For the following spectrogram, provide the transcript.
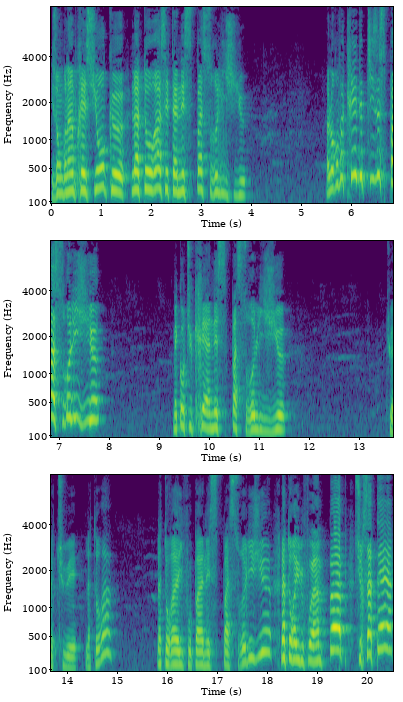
Ils ont l'impression que la Torah, c'est un espace religieux. Alors on va créer des petits espaces religieux. Mais quand tu crées un espace religieux, tu as tué la Torah. La Torah, il ne faut pas un espace religieux. La Torah, il lui faut un peuple sur sa terre.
